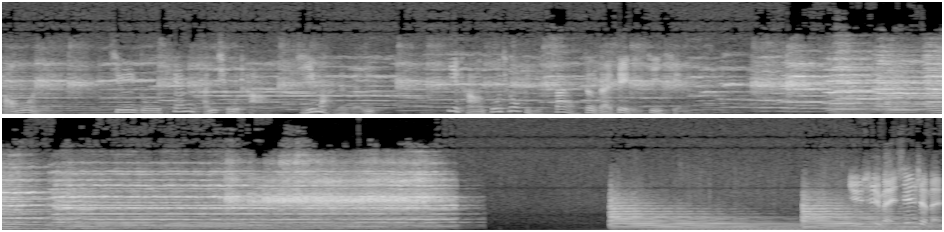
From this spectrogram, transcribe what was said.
朝末年，京都天坛球场挤满了人。一场足球比赛正在这里进行。女士们、先生们，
